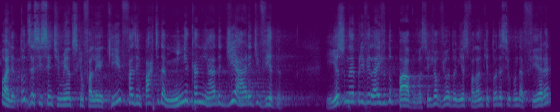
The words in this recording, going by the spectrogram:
Olha, todos esses sentimentos que eu falei aqui fazem parte da minha caminhada diária de vida. E isso não é privilégio do Pablo. Você já ouviu Adonias falando que toda segunda-feira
